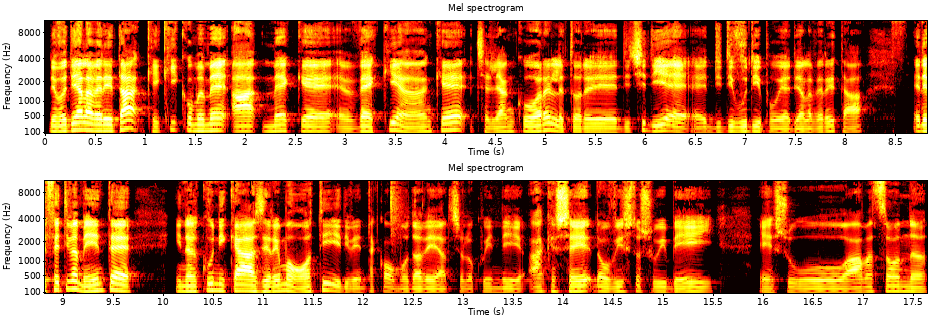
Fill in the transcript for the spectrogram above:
Devo dire la verità che chi come me ha Mac eh, vecchi anche, ce li ha ancora, il lettore di CD e, di DVD poi a dire la verità, ed effettivamente in alcuni casi remoti diventa comodo avercelo, quindi anche se ho visto su eBay e su Amazon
